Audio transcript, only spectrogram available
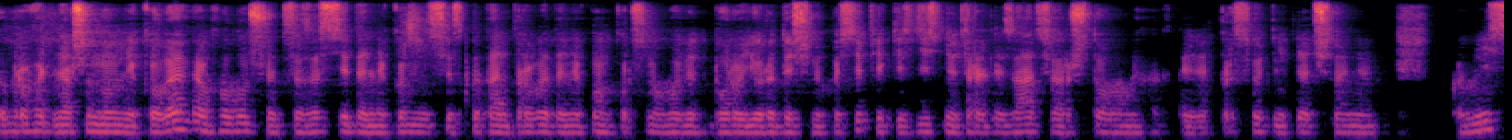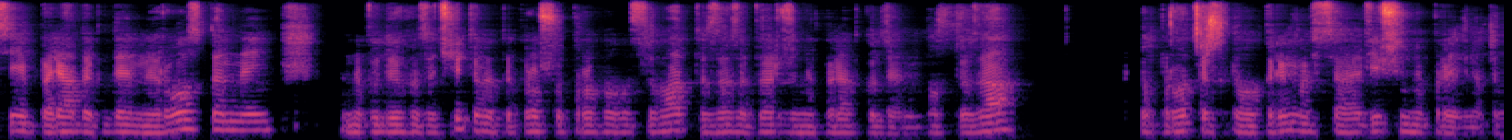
Доброго дня, шановні колеги. Оголошується засідання комісії з питань проведення конкурсного відбору юридичних осіб, які здійснюють реалізацію арештованих активів. Присутні 5 членів комісії. Порядок денний розданий. Не буду його зачитувати. Прошу проголосувати за затвердження порядку денного. Хто за, хто проти, хто утримався, рішення прийнято.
